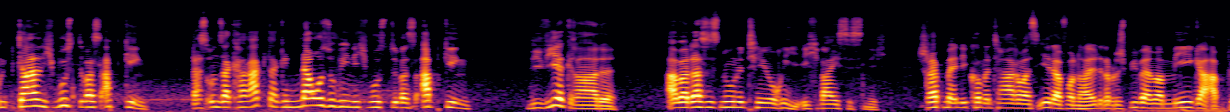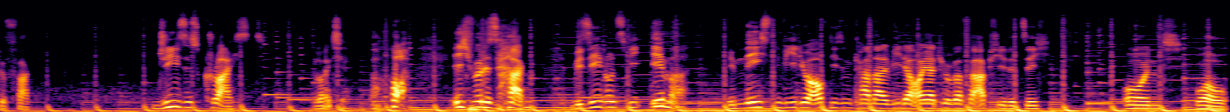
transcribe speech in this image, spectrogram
und gar nicht wusste, was abging. Dass unser Charakter genauso wenig wusste, was abging, wie wir gerade. Aber das ist nur eine Theorie. Ich weiß es nicht. Schreibt mal in die Kommentare, was ihr davon haltet. Aber das Spiel war immer mega abgefuckt. Jesus Christ. Leute, ich würde sagen, wir sehen uns wie immer im nächsten Video auf diesem Kanal wieder. Euer Tuber verabschiedet sich. Und wow.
